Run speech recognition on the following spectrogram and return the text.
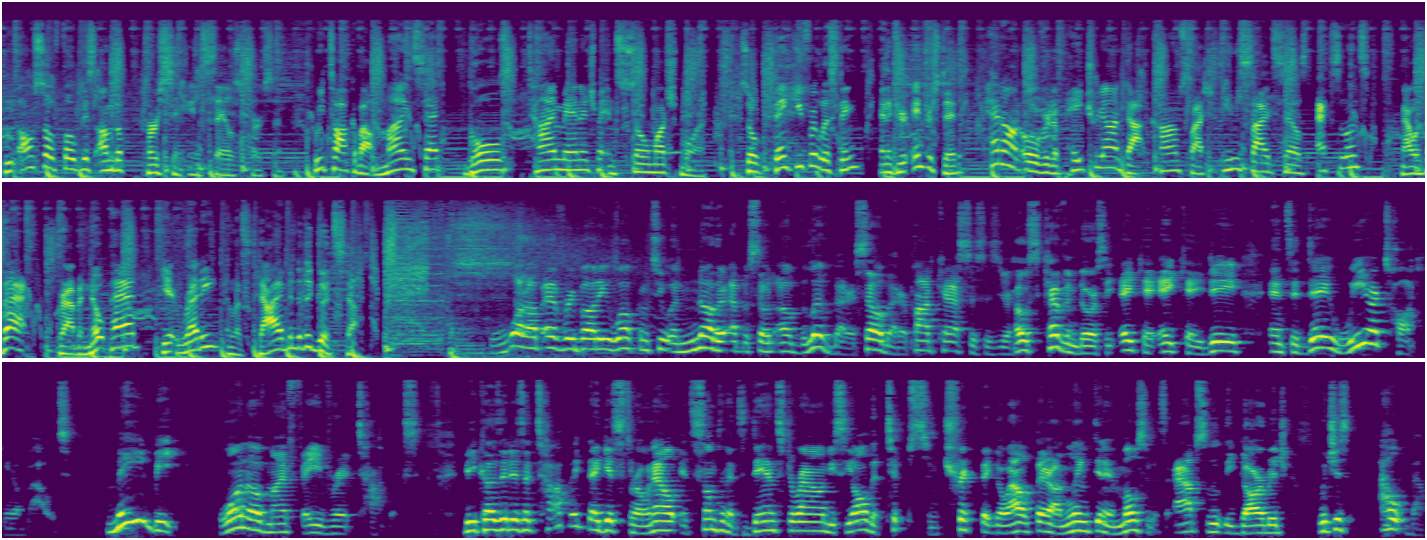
We also focus on the person in salesperson. We talk about mindset, goals, time management, and so much more. So thank you for listening. And if you're interested, head on over to patreon.com slash inside sales excellence. Now with that, grab a notepad, get ready, and let's dive into the good stuff. What up, everybody? Welcome to another episode of the Live Better, Sell Better podcast. This is your host, Kevin Dorsey, aka KD, and today we are talking about maybe one of my favorite topics because it is a topic that gets thrown out. It's something that's danced around. You see all the tips and trick that go out there on LinkedIn, and most of it's absolutely garbage, which is outbound.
